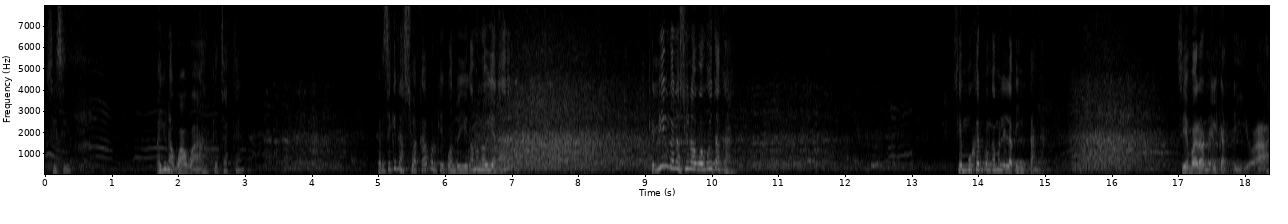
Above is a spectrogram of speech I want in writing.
Sí, sí. Hay una guagua, ¿eh? ¿cachaste? Parece que nació acá porque cuando llegamos no había nada. Qué lindo, nació una guaguita acá. Si es mujer, pongámosle la pintana. Si es varón, el castillo. ¡Ah!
